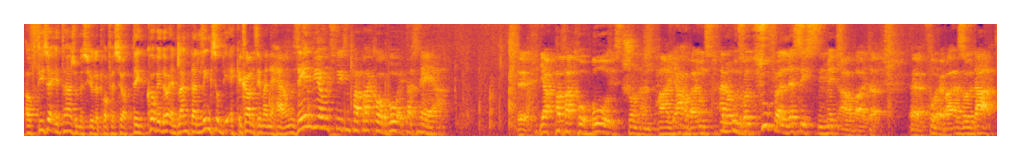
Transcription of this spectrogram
Auf dieser Etage, Monsieur le Professeur. Den Korridor entlang, dann links um die Ecke. Kommen Sie, meine Herren, sehen wir uns diesen Papa Corbeau etwas näher an. Äh, ja, Papa Corbeau ist schon ein paar Jahre bei uns. Einer unserer zuverlässigsten Mitarbeiter. Äh, vorher war er Soldat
